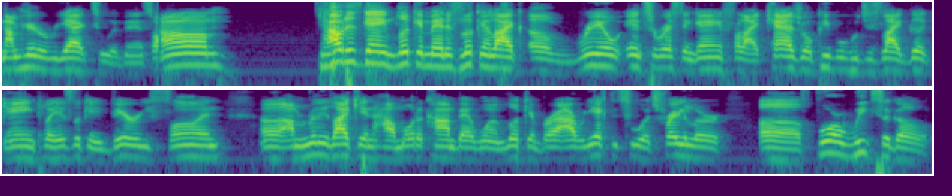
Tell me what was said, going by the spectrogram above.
And I'm here to react to it, man. So, um, how this game looking, man, it's looking like a real interesting game for like casual people who just like good gameplay. It's looking very fun. Uh, I'm really liking how Mortal Kombat 1 looking, bro. I reacted to a trailer uh four weeks ago.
